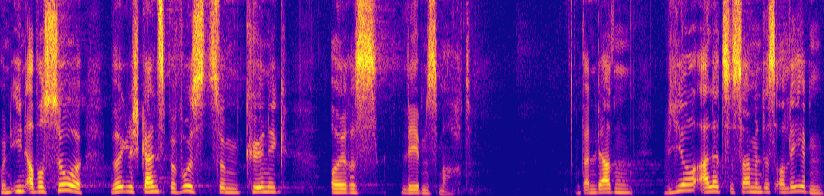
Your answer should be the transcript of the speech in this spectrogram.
Und ihn aber so wirklich ganz bewusst zum König eures Lebens macht. Und dann werden wir alle zusammen das erleben.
